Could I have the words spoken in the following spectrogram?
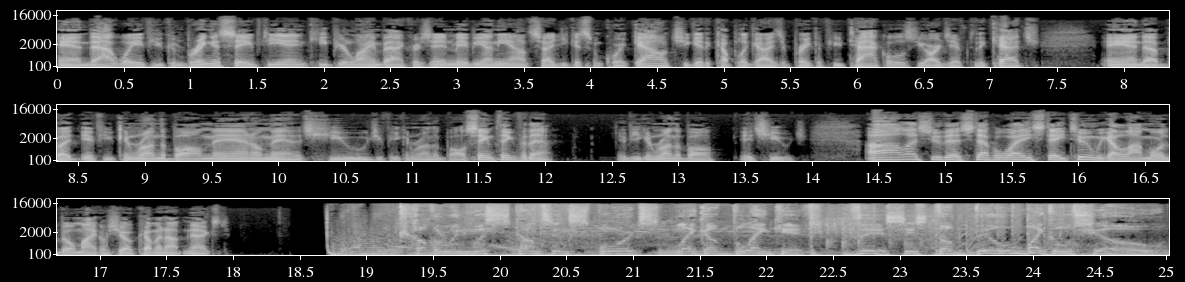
And that way, if you can bring a safety in, keep your linebackers in, maybe on the outside, you get some quick outs. You get a couple of guys that break a few tackles, yards after the catch. And uh, but if you can run the ball, man, oh man, it's huge. If you can run the ball, same thing for them. If you can run the ball, it's huge. Uh, let's do this. Step away. Stay tuned. We got a lot more of the Bill Michaels Show coming up next. Covering Wisconsin sports like a blanket. This is the Bill Michaels Show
